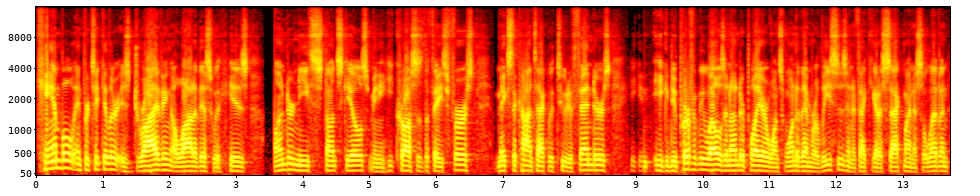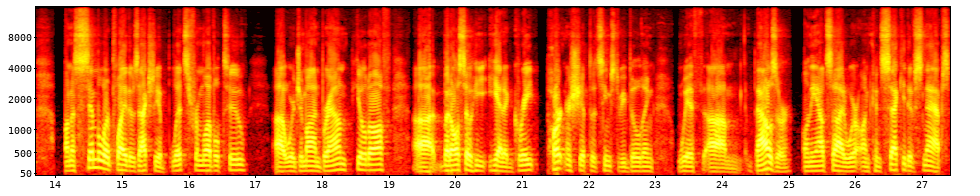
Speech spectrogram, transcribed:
Campbell, in particular, is driving a lot of this with his underneath stunt skills, meaning he crosses the face first, makes the contact with two defenders. He can he can do perfectly well as an underplayer once one of them releases, and in fact, he got a sack minus 11 on a similar play. There was actually a blitz from level two. Uh, where Jamon Brown peeled off, uh, but also he, he had a great partnership that seems to be building with um, Bowser on the outside, where on consecutive snaps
